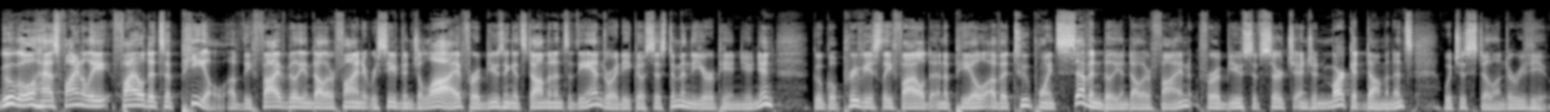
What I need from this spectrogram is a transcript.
Google has finally filed its appeal of the $5 billion fine it received in July for abusing its dominance of the Android ecosystem in the European Union. Google previously filed an appeal of a $2.7 billion fine for abuse of search engine market dominance, which is still under review.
